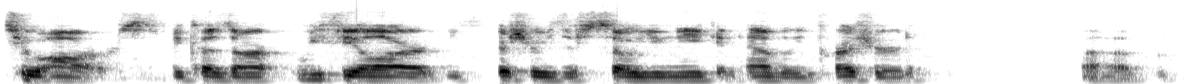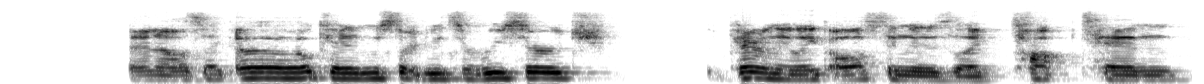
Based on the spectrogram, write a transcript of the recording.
to ours because our we feel our fisheries are so unique and heavily pressured. Uh, And I was like, oh, okay, let me start doing some research. Apparently, Lake Austin is like top 10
